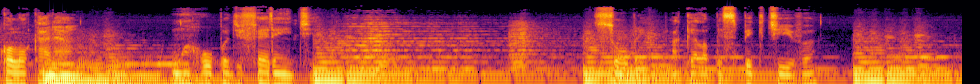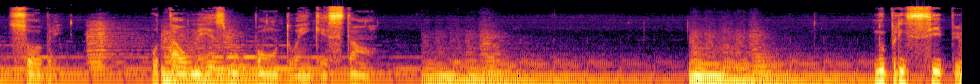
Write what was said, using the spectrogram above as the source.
colocará uma roupa diferente sobre aquela perspectiva, sobre o tal mesmo ponto em questão. No princípio,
